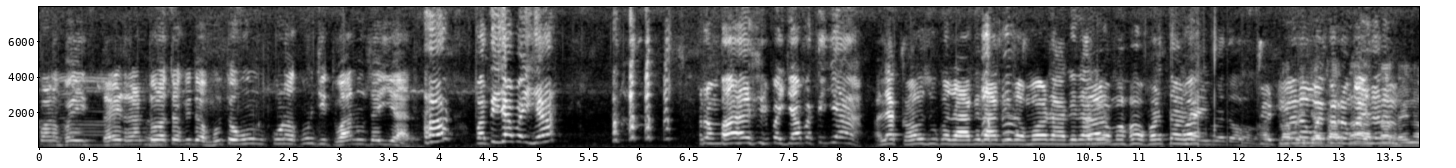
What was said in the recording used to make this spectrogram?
પણ ભાઈ ત્રણ રંડો તો કીધો. હું તો હું કોણ કોણ જીતવાનું છે યાર? હા, પતી જા પૈસા. રંભાયા છે પૈસા પતી જા અલ્યા કહું છું કે રાગે રાગે રમો રાગે રાગે રમો. હો, ભરતો નહીં બધો. પેટીઓના રમાય છે ને. લઈને.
